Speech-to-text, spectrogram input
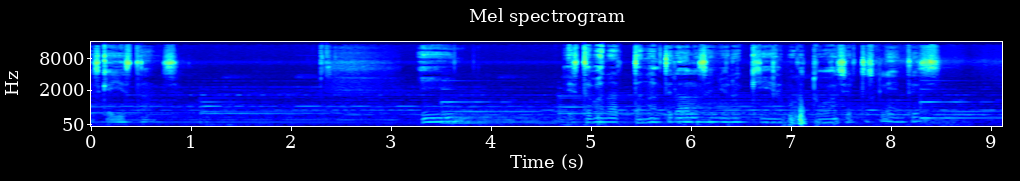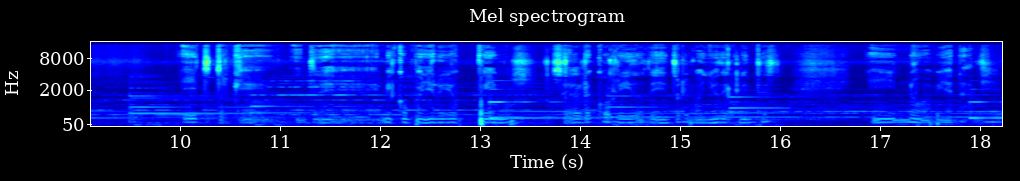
Es que ahí está. Y estaba tan alterada la señora que alborotó a ciertos clientes. Y total que entre mi compañero y yo fuimos a hacer el recorrido dentro del baño de clientes y no había nadie.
